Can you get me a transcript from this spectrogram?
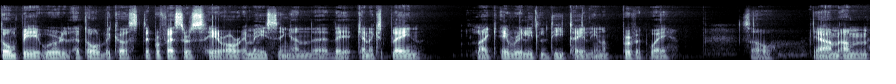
don't be worried at all because the professors here are amazing and uh, they can explain like every little detail in a perfect way. So yeah, I'm, I'm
